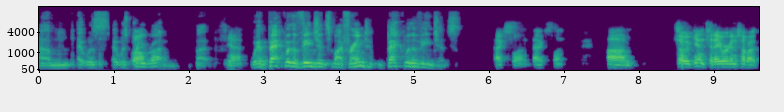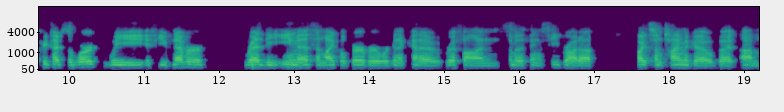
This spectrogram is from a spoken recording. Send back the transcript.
Um, it was it was pretty well, rotten. But yeah, we're back with a vengeance, my friend. Back with a vengeance. Excellent, excellent. Um, so again, today we're going to talk about three types of work. We, if you've never read the E Myth and Michael Gerber, we're going to kind of riff on some of the things he brought up quite some time ago. But um,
